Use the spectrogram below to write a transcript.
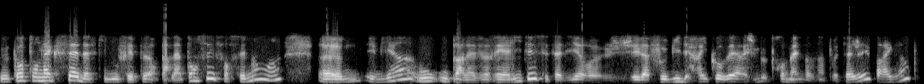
Que quand on accède à ce qui nous fait peur par la pensée, forcément, hein, euh, eh bien, ou, par la réalité, c'est-à-dire euh, j'ai la phobie des haricots verts et je me promène dans un potager, par exemple,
